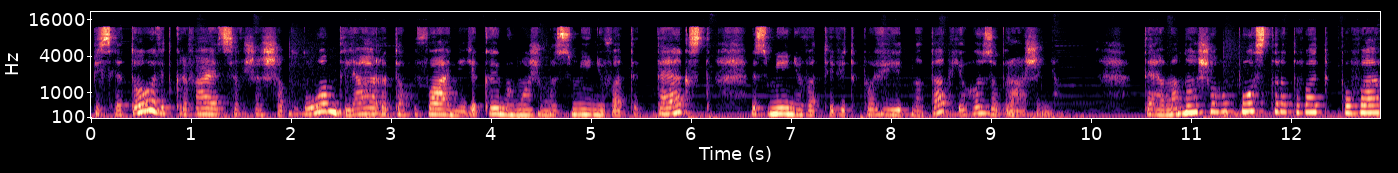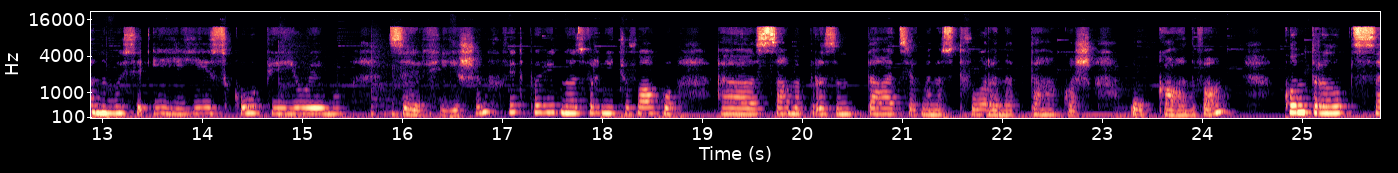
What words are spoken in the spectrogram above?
Після того відкривається вже шаблон для редагування, який ми можемо змінювати текст, змінювати відповідно так, його зображення. Тема нашого постера, давайте повернемося і її скопіюємо. Це фішинг, відповідно, зверніть увагу, е, саме презентація в мене створена також у Canva. Ctrl-C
